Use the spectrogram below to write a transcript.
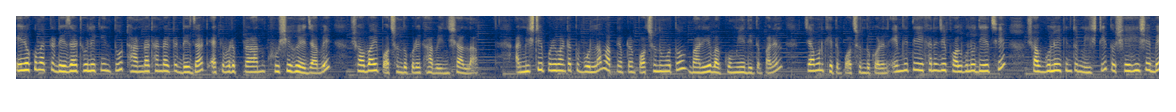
এরকম একটা ডেজার্ট হলে কিন্তু ঠান্ডা ঠান্ডা একটা ডেজার্ট একেবারে প্রাণ খুশি হয়ে যাবে। সবাই পছন্দ করে খাবে ইনশাল্লাহ আর মিষ্টির পরিমাণটা তো বললাম, আপনি আপনার পছন্দ মতো বাড়িয়ে বা কমিয়ে দিতে পারেন, যেমন খেতে পছন্দ করেন। এমনিতে এখানে যে ফলগুলো দিয়েছি, সবগুলোই কিন্তু মিষ্টি, তো সেই হিসেবে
